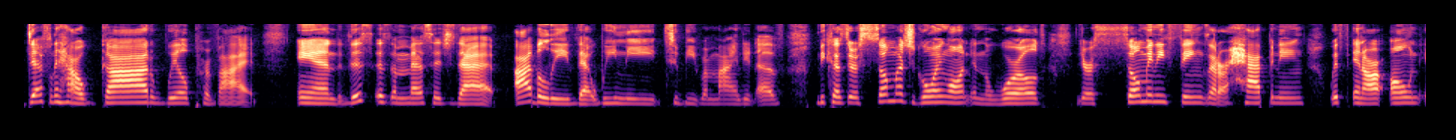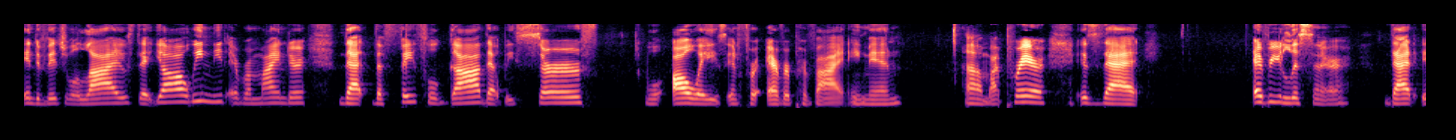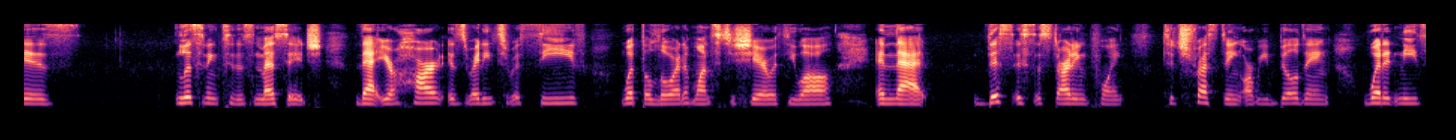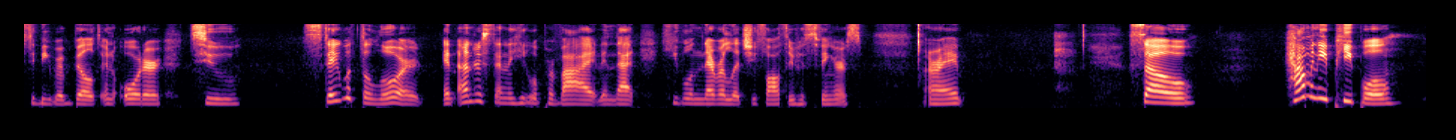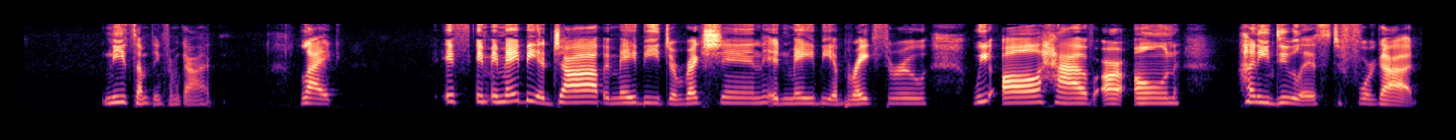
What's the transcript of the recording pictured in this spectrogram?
definitely how God will provide. And this is a message that I believe that we need to be reminded of because there's so much going on in the world. There are so many things that are happening within our own individual lives that y'all, we need a reminder that the faithful God that we serve will always and forever provide. Amen. Um, my prayer is that every listener that is listening to this message that your heart is ready to receive what the Lord wants to share with you all, and that this is the starting point to trusting or rebuilding what it needs to be rebuilt in order to stay with the Lord and understand that He will provide and that He will never let you fall through His fingers. All right. So, how many people need something from God? Like, if it, it, may be a job, it may be direction, it may be a breakthrough. We all have our own honey-do list for God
